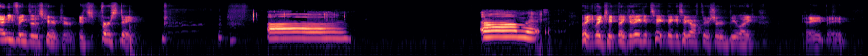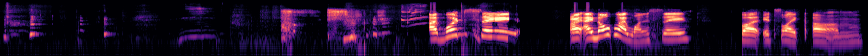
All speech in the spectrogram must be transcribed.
anything to this character. It's first date. Uh, um, Like like like they could take they could take off their shirt and be like, "Hey, babe." I would say, I I know who I want to say, but it's like um,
